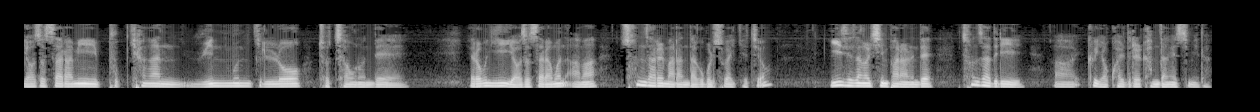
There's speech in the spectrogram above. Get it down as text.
여섯 사람이 북향한 윗문 길로 쫓아오는데 여러분 이 여섯 사람은 아마 천사를 말한다고 볼 수가 있겠죠. 이 세상을 심판하는데 천사들이 어, 그 역할들을 감당했습니다.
